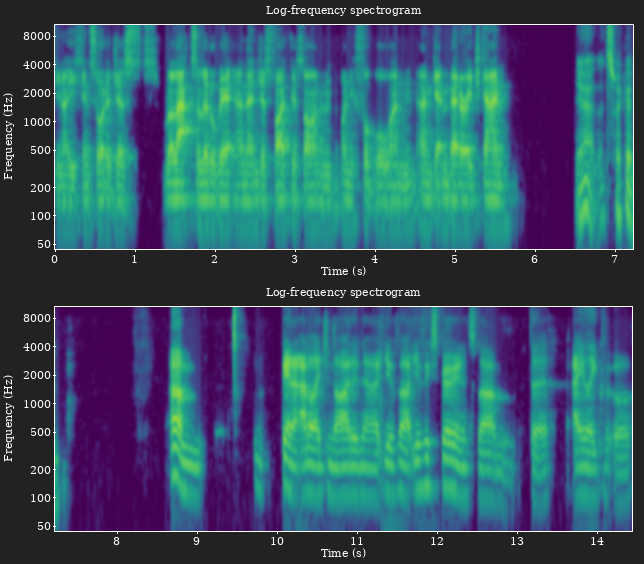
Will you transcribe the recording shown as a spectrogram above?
you know, you can sort of just relax a little bit and then just focus on on your football and and getting better each game. Yeah, that's wicked. Um, being at Adelaide United now, you've uh, you've experienced um the A League or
